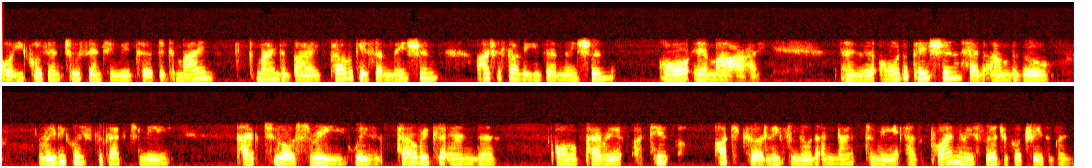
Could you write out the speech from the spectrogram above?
or equal than 2 centimeter, determined, determined by pelvic examination, ultrasound examination, or MRI. And all the patients had undergo radical hysterectomy type 2 or 3 with pelvic and or para-aortic lymph node anatomy as primary surgical treatment.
